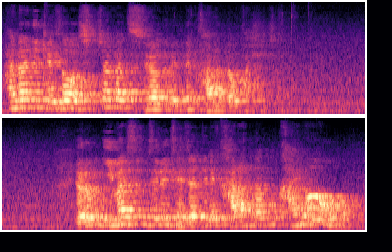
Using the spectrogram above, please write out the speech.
하나님께서 십자가 지라 그랬는데 가란다고 가셨죠. 여러분 이 말씀 들은 제자들이 가란다고 가요.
